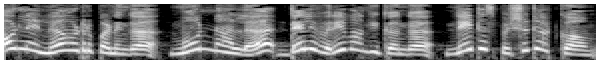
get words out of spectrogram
ஆன்லைன்ல ஆர்டர் பண்ணுங்க. மூணு நாள்ல டெலிவரி வாங்கிக்கோங்க. Nattu special dot com.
